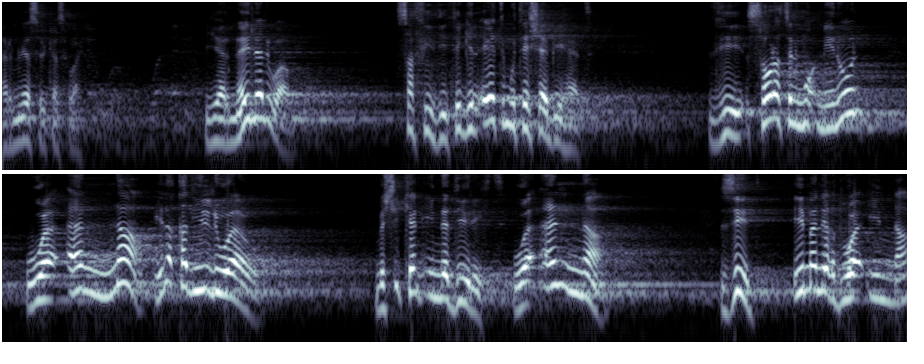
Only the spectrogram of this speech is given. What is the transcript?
أرنو ياسر كسواي يرني إلى الواو. صافي ذي ثقل الآيات متشابهات. ذي سورة المؤمنون وأن إلى قضية الواو. ماشي كان إن ديريكت. وأن. زيد. إما نغد وإن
